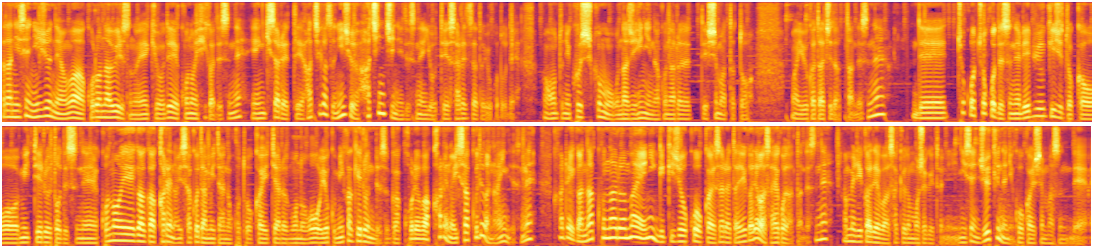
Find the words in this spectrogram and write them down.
ただ2020年はコロナウイルスの影響でこの日がですね、延期されて8月28日にですね、予定されてたということで、まあ、本当にくしくも同じ日に亡くなられてしまったと、まあいう形だったんですね。で、ちょこちょこですね、レビュー記事とかを見てるとですね、この映画が彼の遺作だみたいなことを書いてあるものをよく見かけるんですが、これは彼の遺作ではないんですね。彼が亡くなる前に劇場公開された映画では最後だったんですね。アメリカでは先ほど申し上げたように2019年に公開してますんで。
